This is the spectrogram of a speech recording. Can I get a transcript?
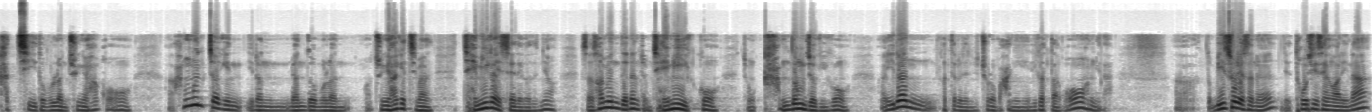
가치도 물론 중요하고 어, 학문적인 이런 면도 물론 뭐 중요하겠지만 재미가 있어야 되거든요. 그래서 서민들은 좀 재미있고 좀 감동적이고 어, 이런 것들을 주로 많이 읽었다고 합니다. 어, 또 미술에서는 도시 생활이나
